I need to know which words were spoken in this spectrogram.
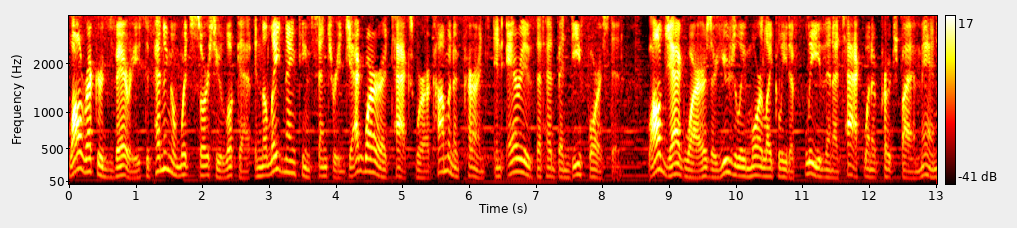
While records vary, depending on which source you look at, in the late 19th century, jaguar attacks were a common occurrence in areas that had been deforested. While jaguars are usually more likely to flee than attack when approached by a man,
